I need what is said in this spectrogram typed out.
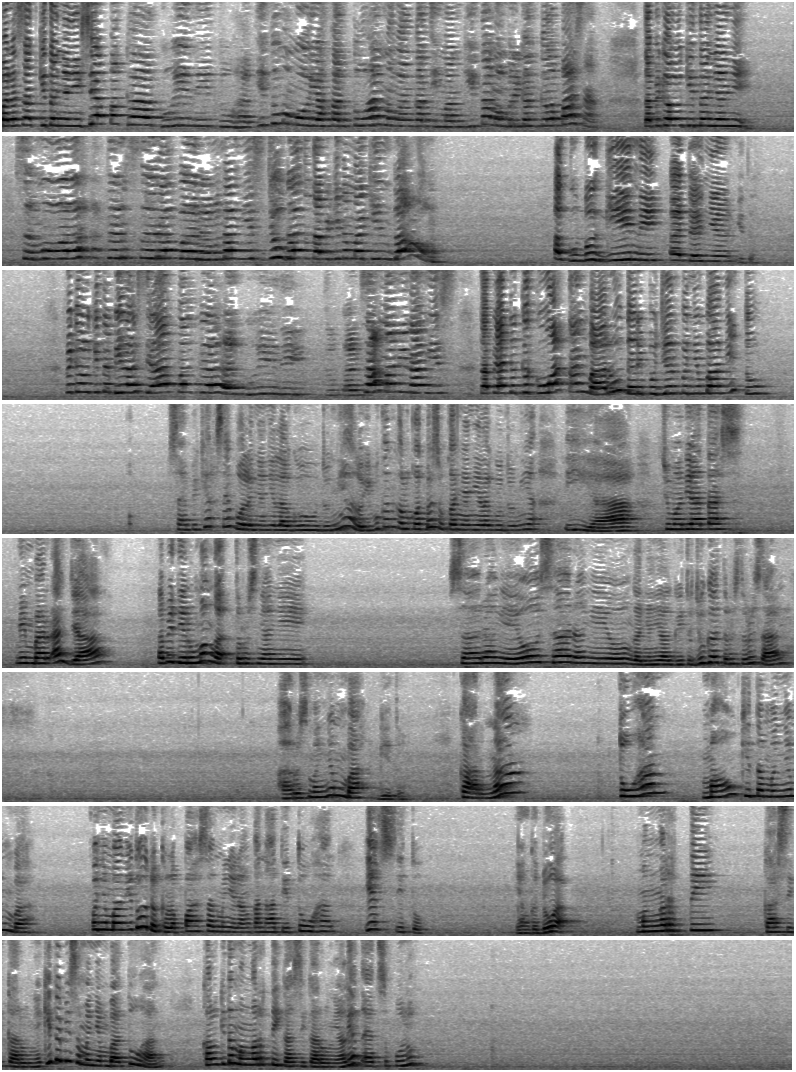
Pada saat kita nyanyi siapakah aku ini Tuhan? Itu memuliakan Tuhan mengangkat iman kita memberikan kelepasan tapi kalau kita nyanyi semua terserah padamu menangis juga tetapi kita makin down. Aku begini adanya gitu. Tapi kalau kita bilang siapakah aku ini Tuhan sama nih nangis tapi ada kekuatan baru dari pujian penyembahan itu. Saya pikir saya boleh nyanyi lagu dunia loh. Ibu kan kalau khotbah suka nyanyi lagu dunia. Iya, cuma di atas mimbar aja. Tapi di rumah nggak terus nyanyi Sarangeo, sarangeo Nggak nyanyi lagu itu juga terus-terusan Harus menyembah gitu Karena Tuhan mau kita menyembah Penyembahan itu ada kelepasan menyenangkan hati Tuhan. Yes, itu. Yang kedua, mengerti kasih karunia. Kita bisa menyembah Tuhan kalau kita mengerti kasih karunia. Lihat ayat 10.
